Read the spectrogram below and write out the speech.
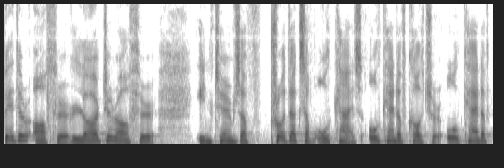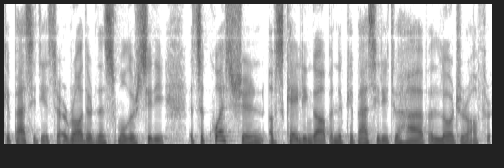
better offer, larger offer in terms of products of all kinds, all kind of culture, all kind of capacity, etc., rather than smaller city. It's a question of scaling up and the capacity to have a larger offer.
